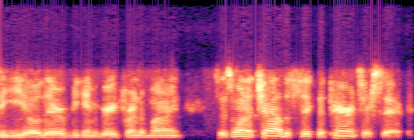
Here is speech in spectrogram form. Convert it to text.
CEO there, became a great friend of mine. Says when a child is sick, the parents are sick,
